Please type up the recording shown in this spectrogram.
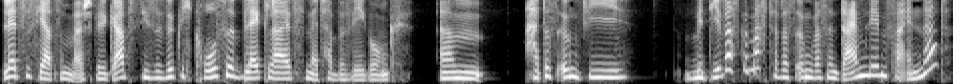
Letztes Jahr zum Beispiel gab es diese wirklich große Black Lives Matter Bewegung. Ähm, hat das irgendwie mit dir was gemacht? Hat das irgendwas in deinem Leben verändert?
